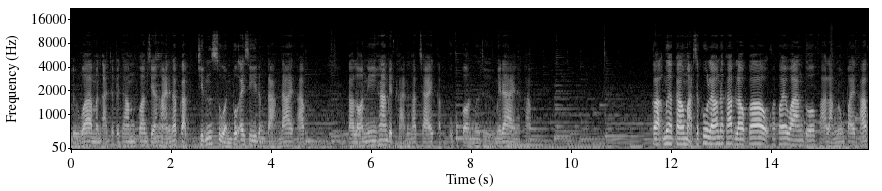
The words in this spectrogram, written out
หรือว่ามันอาจจะไปทำความเสียหายนะครับกับชิ้นส่วนพวก IC ต่างๆ ได้ครับ กาวร้อนนี่ห้ามเด็ดขาดนะครับ ใช้กับอุปกรณ์มือถือไม่ได้นะครับก็เมื่อกาวหมัดสักครู่แล้วนะครับ เราก็ค่อยๆ วางตัวฝาหลังลงไปครับ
